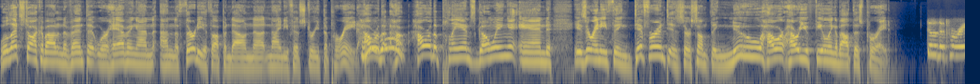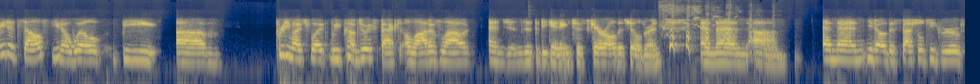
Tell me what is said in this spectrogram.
Well, let's talk about an event that we're having on, on the 30th up and down uh, 95th Street, the parade. How are the how, how, are the plans going, and is there anything different? Is there something new? How are how are you feeling about this parade? So the parade itself, you know, will be um, pretty much what we've come to expect. A lot of loud engines at the beginning to scare all the children, and then um, and then you know the specialty groups.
